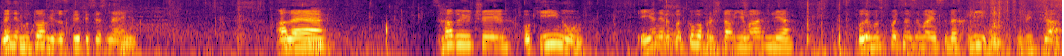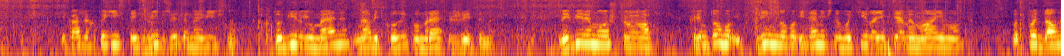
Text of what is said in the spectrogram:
ми не готові зустрітися з нею. Але згадуючи покійну, і я не випадково прочитав Євангелія, коли Господь називає себе хлібом життя. І каже, хто їсть цей хліб, житиме вічно. Хто вірує в мене, навіть коли помре, житиме. Ми віримо, що крім того тлінного і немічного тіла, яке ми маємо, Господь дав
